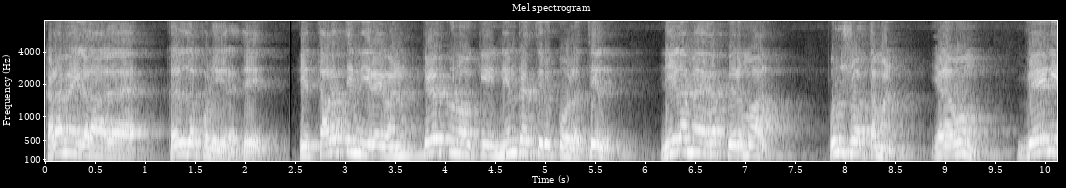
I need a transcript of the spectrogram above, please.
கடமைகளாக கருதப்படுகிறது. இத்தலத்தின் இறைவன் கிழக்கு நோக்கி நின்ற திருக்கோலத்தில் நீலமேக பெருமாள் புருஷோத்தமன் எனவும் வேணி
